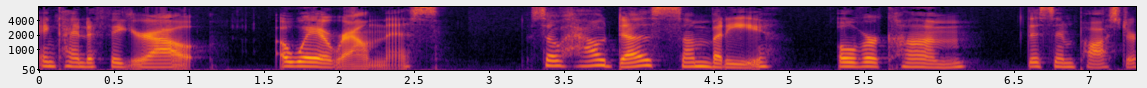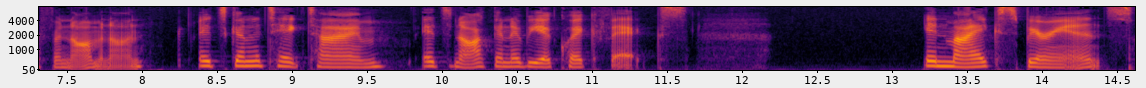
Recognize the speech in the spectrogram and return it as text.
and kind of figure out a way around this. So, how does somebody overcome this imposter phenomenon? It's going to take time, it's not going to be a quick fix. In my experience,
